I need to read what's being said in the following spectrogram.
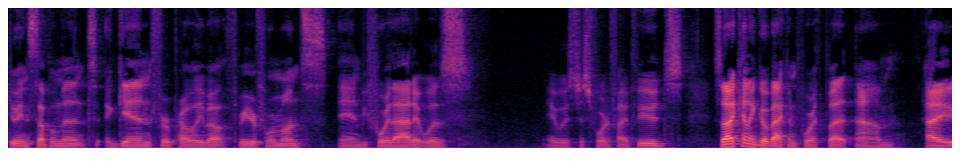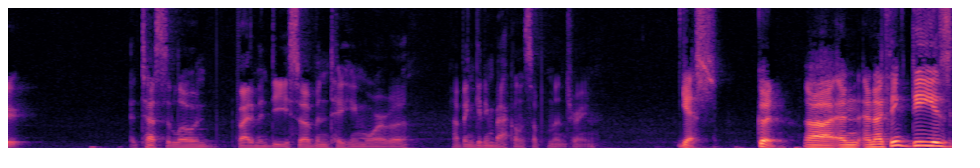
doing the supplement again for probably about three or four months, and before that, it was it was just fortified foods. So I kind of go back and forth, but um, I tested low in vitamin D, so I've been taking more of a. I've been getting back on the supplement train. Yes, good. Uh, and and I think D is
